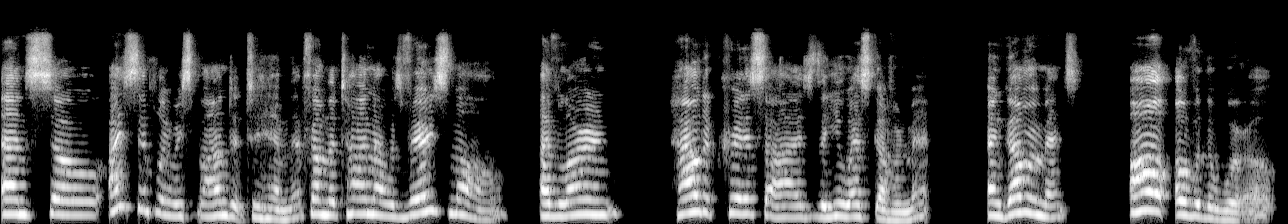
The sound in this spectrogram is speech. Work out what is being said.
And so I simply responded to him that from the time I was very small, I've learned how to criticize the US government and governments all over the world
